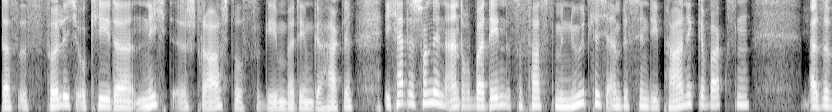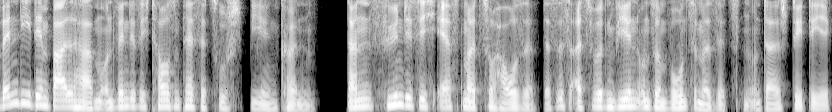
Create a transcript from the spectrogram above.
das ist völlig okay, da nicht äh, Strafstoß zu geben bei dem Gehakel. Ich hatte schon den Eindruck, bei denen ist so fast minütlich ein bisschen die Panik gewachsen. Also wenn die den Ball haben und wenn die sich tausend Pässe zuspielen können, dann fühlen die sich erstmal zu Hause. Das ist, als würden wir in unserem Wohnzimmer sitzen und da steht die,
